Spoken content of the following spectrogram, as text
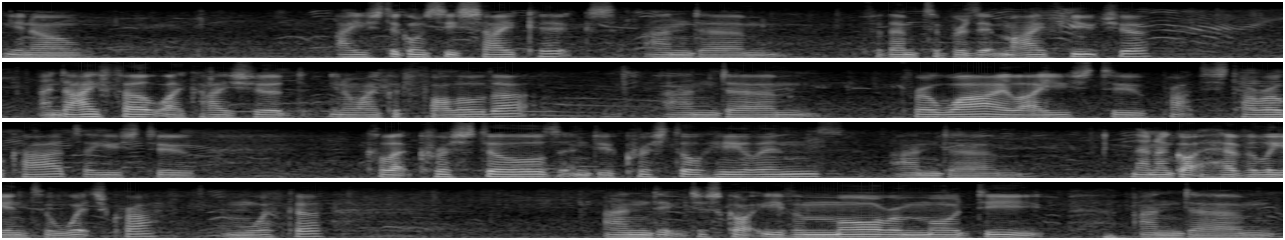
you know, I used to go and see psychics and um, for them to predict my future. And I felt like I should, you know, I could follow that. And um, for a while, I used to practice tarot cards. I used to collect crystals and do crystal healings. And um, then I got heavily into witchcraft and Wicca. And it just got even more and more deep. And um,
